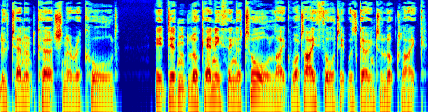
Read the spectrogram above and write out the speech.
Lieutenant Kerchner recalled, it didn't look anything at all like what I thought it was going to look like.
